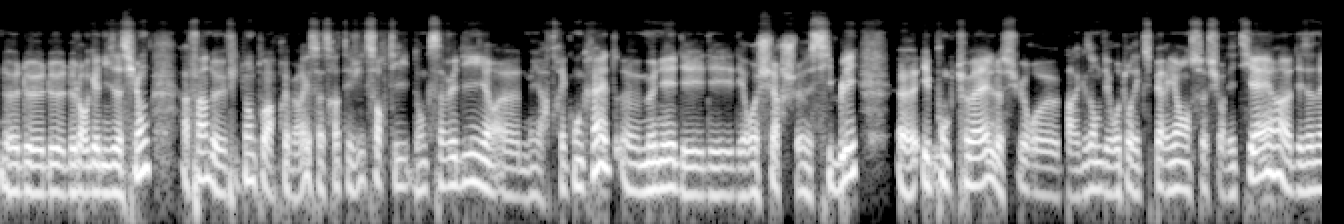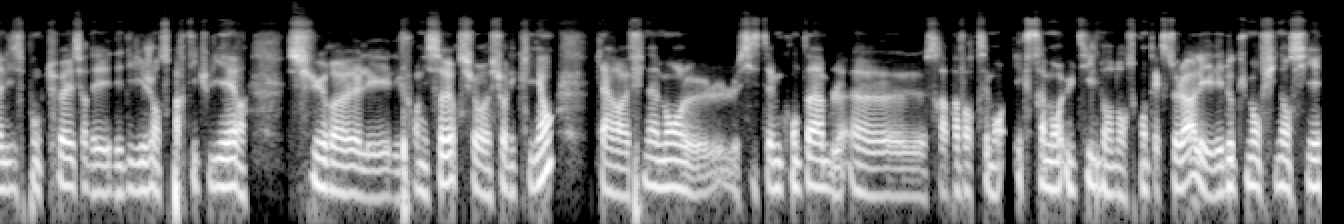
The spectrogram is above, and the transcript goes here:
de, de, de, de l'organisation, afin de effectivement de pouvoir préparer sa stratégie de sortie. Donc, ça veut dire, euh, de manière très concrète, euh, mener des, des, des, recherches ciblées euh, et ponctuelles sur, par exemple, des retours d'expérience sur des tiers, des analyses ponctuelles sur des, des diligences particulières sur les, les, fournisseurs, sur, sur les clients, car finalement le, système comptable ne sera pas forcément extrêmement utile dans, ce contexte-là. Les, documents financiers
